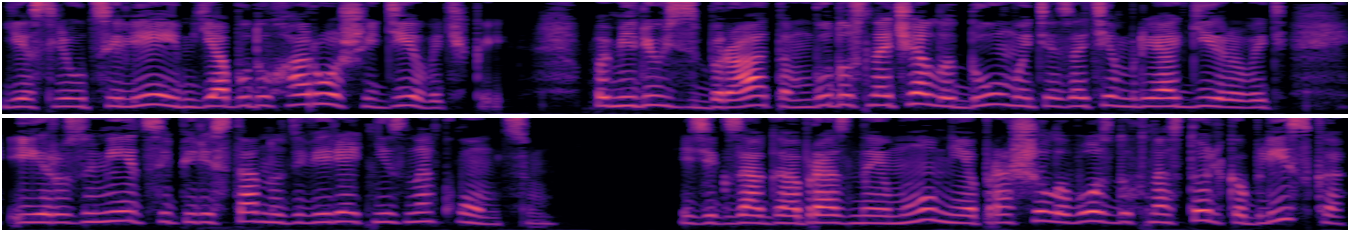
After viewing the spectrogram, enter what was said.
Если уцелеем, я буду хорошей девочкой. Помирюсь с братом, буду сначала думать, а затем реагировать, и, разумеется, перестану доверять незнакомцам. Зигзагообразная молния прошила воздух настолько близко,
